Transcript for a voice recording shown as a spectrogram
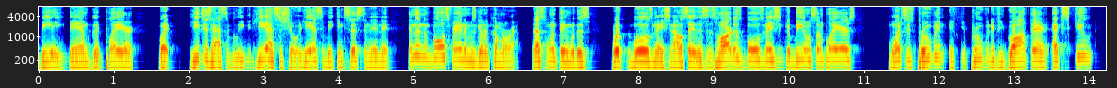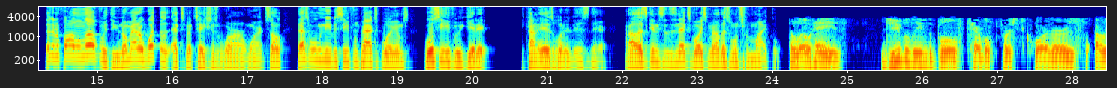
be a damn good player, but he just has to believe it. He has to show it. He has to be consistent in it. And then the Bulls fandom is going to come around. That's one thing with this with Bulls Nation. I will say this as hard as Bulls Nation can be on some players, once it's proven, if you prove it, if you go out there and execute, they're going to fall in love with you no matter what the expectations were or weren't. So that's what we need to see from Patrick Williams. We'll see if we get it. It kind of is what it is there. All right, let's get into this next voicemail. This one's from Michael. Hello, Hayes. Do you believe the Bulls' terrible first quarters are,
